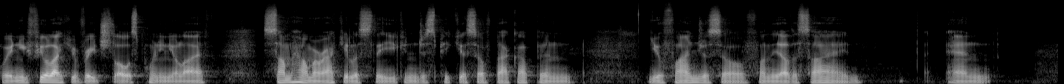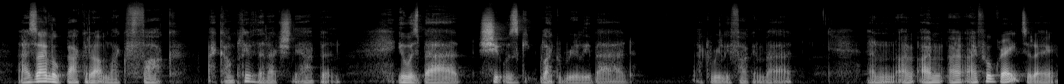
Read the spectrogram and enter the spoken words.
when you feel like you've reached the lowest point in your life, somehow miraculously you can just pick yourself back up and you'll find yourself on the other side. And as I look back at it, I'm like, fuck, I can't believe that actually happened it was bad. Shit was like really bad, like really fucking bad. And I, I'm I feel great today.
